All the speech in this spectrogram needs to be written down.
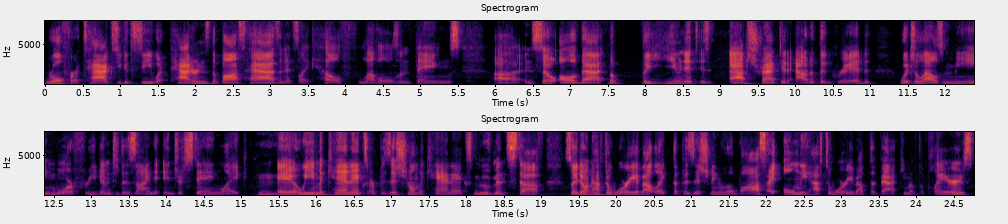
roll for attacks. You could see what patterns the boss has and its like health levels and things. Uh and so all of that the the unit is abstracted out of the grid which allows me more freedom to design interesting like Mhm. AoE mechanics or positional mechanics, movement stuff. So I don't have to worry about like the positioning of the boss. I only have to worry about the vacuum of the players.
